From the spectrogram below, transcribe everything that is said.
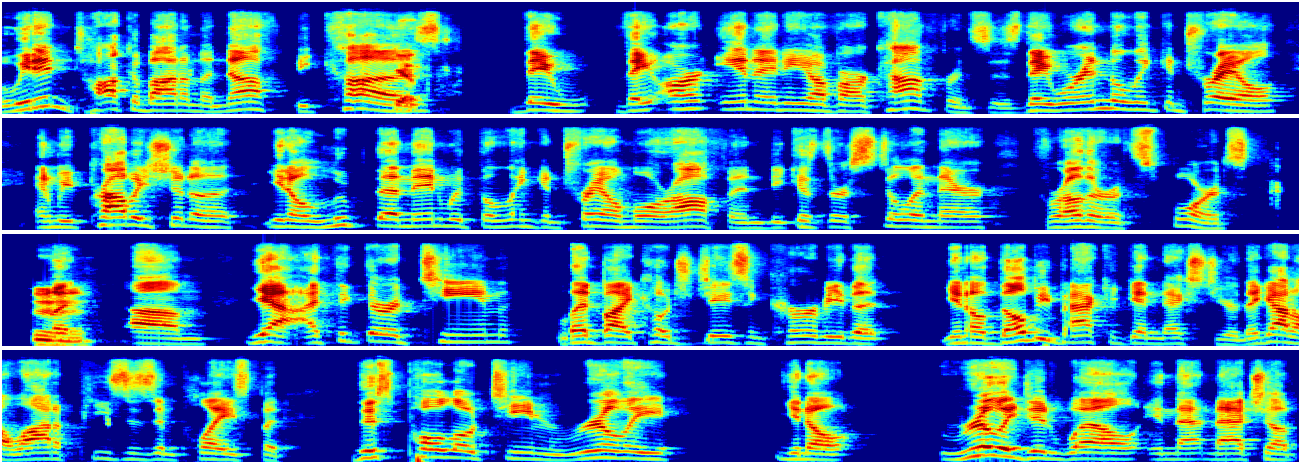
but we didn't talk about them enough because yep. they they aren't in any of our conferences. They were in the Lincoln Trail, and we probably should have you know looped them in with the Lincoln Trail more often because they're still in there for other sports. Mm-hmm. But um, yeah, I think they're a team led by Coach Jason Kirby that you know they'll be back again next year. They got a lot of pieces in place, but this polo team really, you know, really did well in that matchup,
